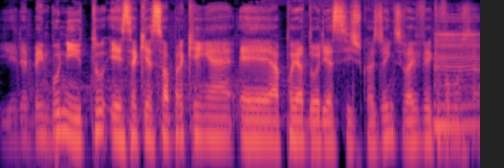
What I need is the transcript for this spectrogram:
E ele é bem bonito. Esse aqui é só pra quem é, é apoiador e assiste com a gente. Você vai ver que eu vou mostrar.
